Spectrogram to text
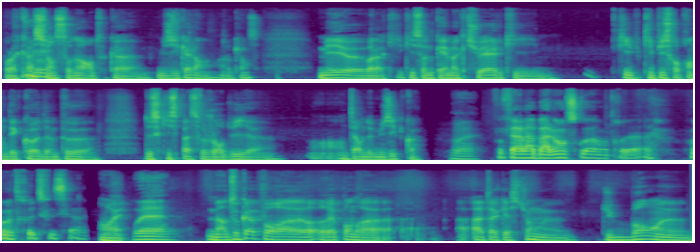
pour la création mmh. sonore, en tout cas musicale en, en l'occurrence. Mais euh, voilà, qui, qui, sonne quand même actuel, qui, qui, qui, puisse reprendre des codes un peu de ce qui se passe aujourd'hui euh, en, en, termes de musique, quoi. Ouais. Faut faire la balance, quoi, entre, euh, entre tout ça. Ouais. Ouais. Mais en tout cas, pour répondre à, à, à, ta question, du bon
